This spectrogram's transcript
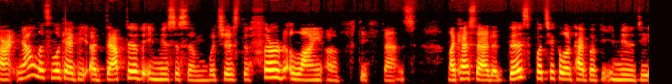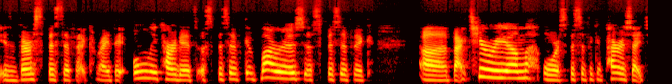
All right, now let's look at the adaptive immune system, which is the third line of defense. Like I said, this particular type of immunity is very specific, right? They only target a specific virus, a specific uh, bacterium, or a specific parasite.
